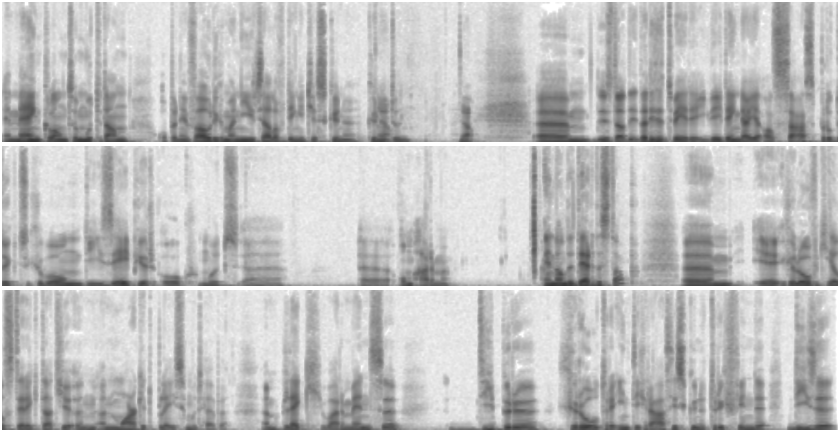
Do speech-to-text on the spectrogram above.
en mijn klanten moeten dan op een eenvoudige manier zelf dingetjes kunnen, kunnen ja. doen. Ja. Um, dus dat, dat is het tweede. Ik, ik denk dat je als SaaS-product gewoon die Zapier ook moet uh, uh, omarmen. En dan de derde stap, um, geloof ik heel sterk dat je een, een marketplace moet hebben. Een plek waar mensen diepere, grotere integraties kunnen terugvinden die ze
